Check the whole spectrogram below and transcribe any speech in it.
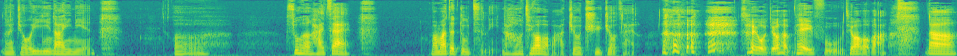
那九一一那一年，呃，苏恒还在妈妈的肚子里，然后青蛙爸爸就去救灾了，所以我就很佩服青蛙爸爸。那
